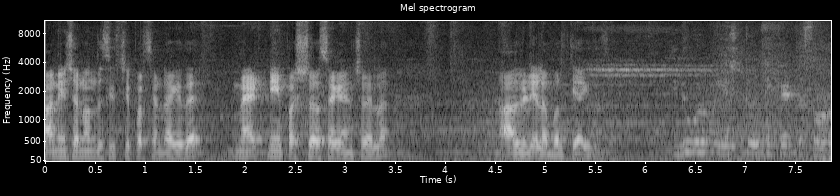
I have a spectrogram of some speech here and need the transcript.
ಮಾರ್ನಿಂಗ್ ಶೋನೊಂದು ಸಿಕ್ಸ್ಟಿ ಪರ್ಸೆಂಟ್ ಆಗಿದೆ. Matinee first show second show ಎಲ್ಲ ಆಲ್ರೆಡಿ ಎಲ್ಲ ಭರ್ತಿ ಆಗಿದೆ ಸರ್. ಇದುವರೆಗೂ ಎಷ್ಟು ಟಿಕೆಟ್ ಸರ್?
